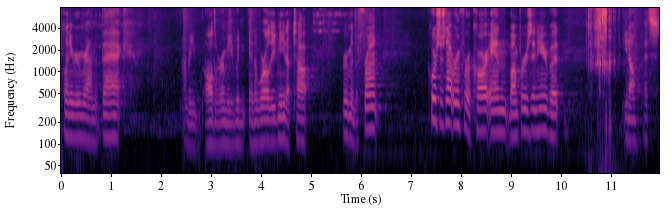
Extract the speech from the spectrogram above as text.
plenty of room around the back. I mean, all the room you would in the world you'd need up top. Room in the front. Of course, there's not room for a car and bumpers in here, but you know, that's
